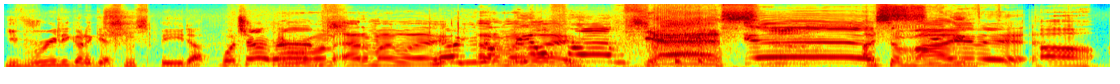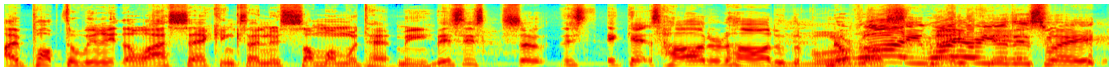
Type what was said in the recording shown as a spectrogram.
You've really got to get some speed up. Watch out, Ravs! Everyone, out of my way. no, you out knocked of my me way. off, Ravs! Yes! Yes, I survived. You did it. Oh, I popped a wheelie at the last second because I knew someone would hit me. This is so. This it gets harder and harder the more. No, why? Why are you it. this way?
